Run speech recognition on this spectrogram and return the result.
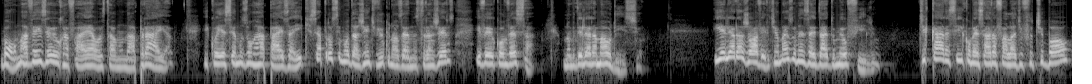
Bom, uma vez eu e o Rafael estávamos na praia e conhecemos um rapaz aí que se aproximou da gente, viu que nós éramos estrangeiros e veio conversar. O nome dele era Maurício. E ele era jovem, ele tinha mais ou menos a idade do meu filho. De cara, assim, começaram a falar de futebol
